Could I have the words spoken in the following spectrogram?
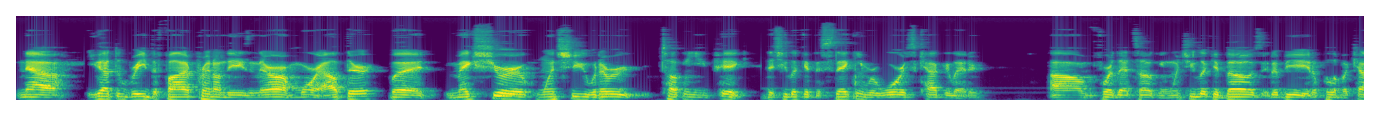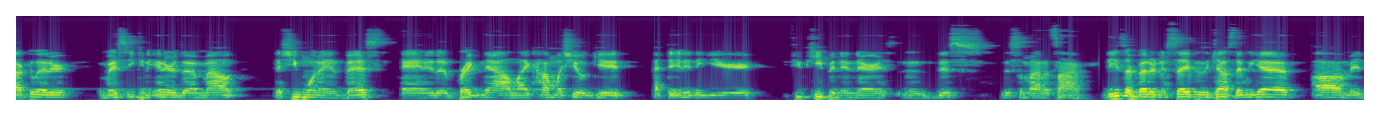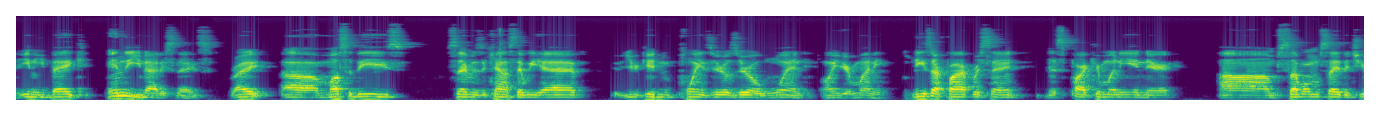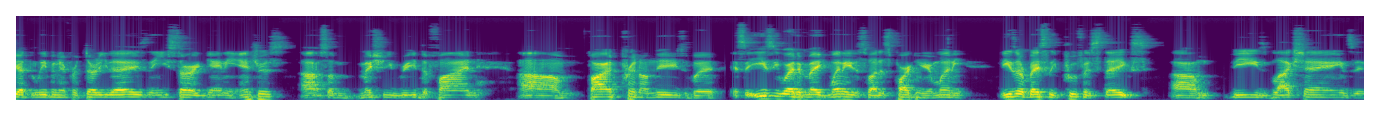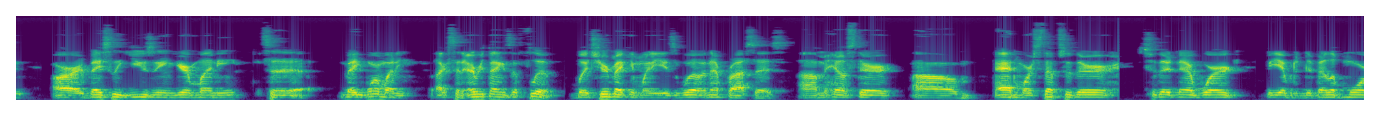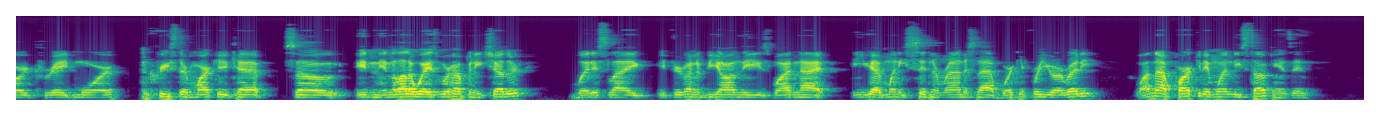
Now, you have to read the fine print on these, and there are more out there, but make sure once you, whatever token you pick, that you look at the staking rewards calculator um, for that token. Once you look at those, it'll be, it'll pull up a calculator, and basically you can enter the amount that you want to invest, and it'll break down like how much you'll get at the end of the year if you keep it in there this this amount of time. These are better than savings accounts that we have um, at any bank in the United States, right? Um, most of these savings accounts that we have, you're getting 0.001 on your money. These are 5%. Just park your money in there. Um, some of them say that you have to leave it in there for 30 days, then you start gaining interest. Uh, so make sure you read the fine um, fine print on these, but it's an easy way to make money just by just parking your money. These are basically proof of stakes. Um, these blockchains and are basically using your money to make more money. Like I said, everything's a flip, but you're making money as well in that process. Um, it helps their um, add more stuff to their to their network, be able to develop more, create more, increase their market cap. So in in a lot of ways, we're helping each other. But it's like if you're going to be on these, why not? You have money sitting around it's not working for you already why not park it in one of these tokens and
